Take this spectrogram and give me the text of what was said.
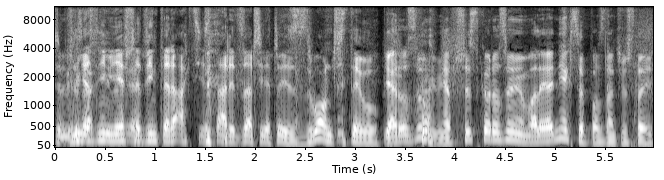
żebym ja z nim nie wszedł w interakcję, stary, to znaczy, tu jest złącz z tyłu. Ja rozumiem, ja wszystko rozumiem, ale ja nie chcę poznać już tej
